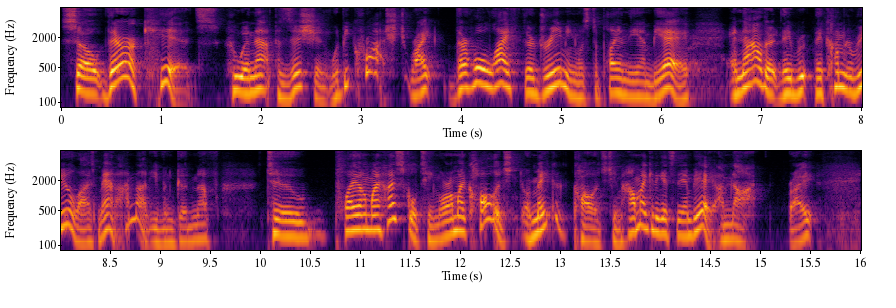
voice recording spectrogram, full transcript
So there are kids who, in that position, would be crushed. Right, their whole life, their dreaming was to play in the NBA, and now they're- they they come to realize, man, I'm not even good enough to play on my high school team or on my college or make a college team. How am I going to get to the NBA? I'm not, right? Mm-hmm.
